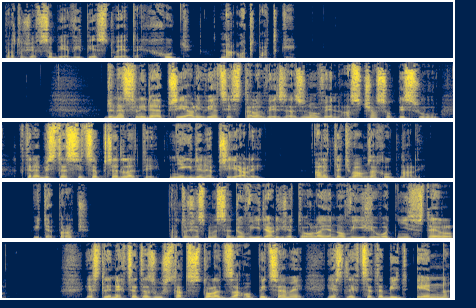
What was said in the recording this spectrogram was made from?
protože v sobě vypěstujete chuť na odpadky. Dnes lidé přijali věci z televize, z novin a z časopisů, které byste sice před lety nikdy nepřijali, ale teď vám zachutnali. Víte proč? Protože jsme se dovídali, že tohle je nový životní styl. Jestli nechcete zůstat sto let za opicemi, jestli chcete být in,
